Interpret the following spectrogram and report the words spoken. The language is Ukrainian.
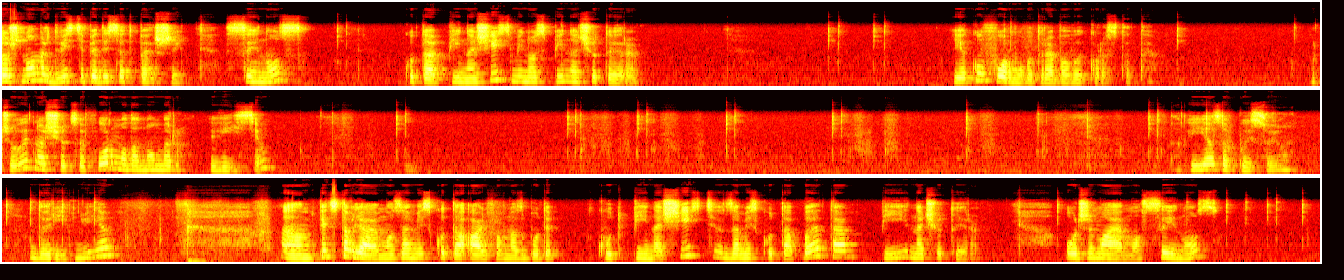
Отож, номер 251. Синус кута π на 6 мінус π на 4. Яку формулу треба використати? Очевидно, що це формула номер 8. Так, і я записую. Дорівнює. Ем, Підставляємо замість кута альфа у нас буде кут π на 6, замість кута бета π на 4. Отже, маємо синус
